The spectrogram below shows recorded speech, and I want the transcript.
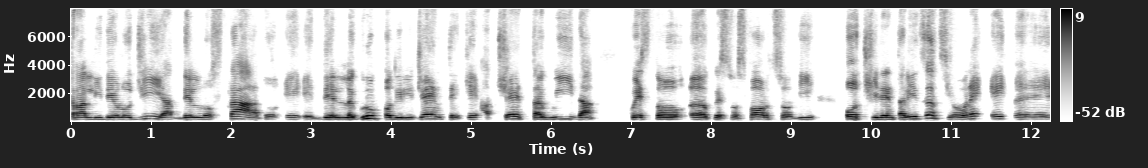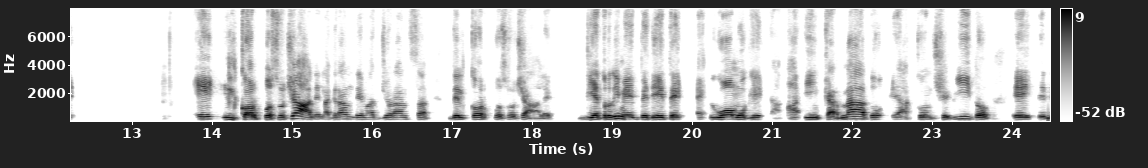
tra l'ideologia dello Stato e, e, del gruppo dirigente che accetta, guida questo, eh, questo sforzo di occidentalizzazione e, eh, e il corpo sociale, la grande maggioranza del corpo sociale. Dietro di me vedete l'uomo che ha incarnato e ha concepito e, e,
